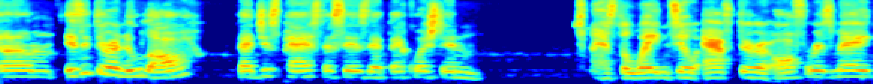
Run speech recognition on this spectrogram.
um, isn't there a new law that just passed that says that that question has to wait until after an offer is made?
